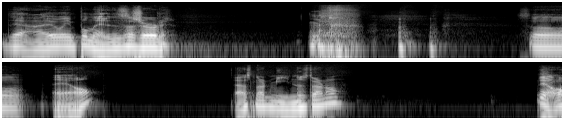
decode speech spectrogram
Det er jo imponerende i seg sjøl. Så Ja. Det er snart minus der nå. ja.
